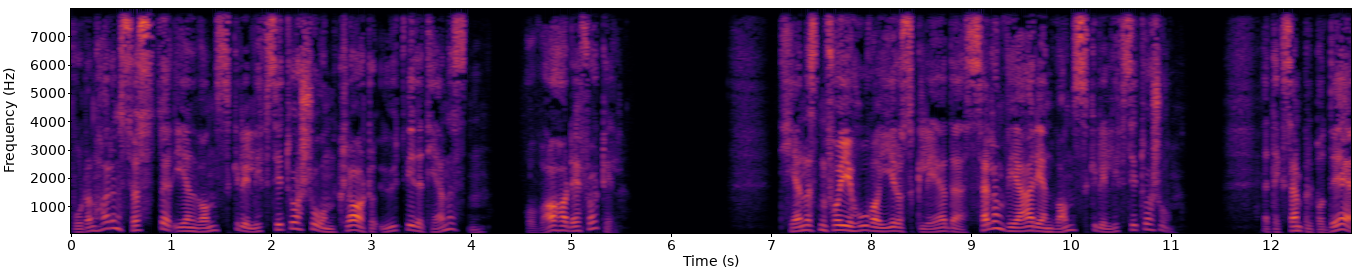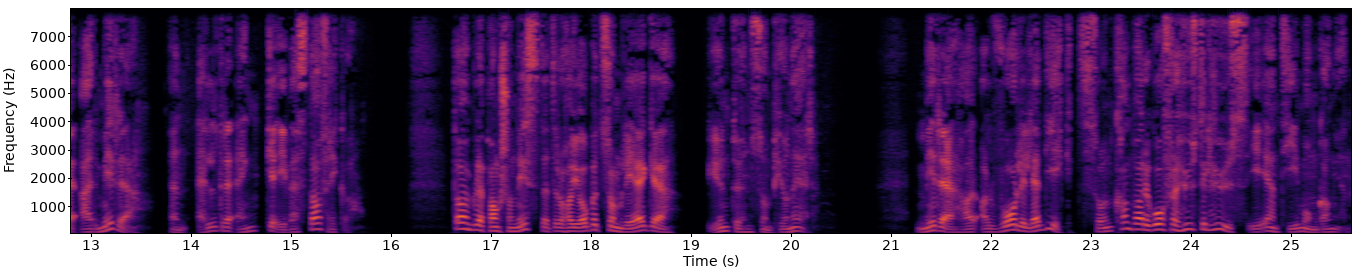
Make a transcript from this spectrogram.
hvordan har en søster i en vanskelig livssituasjon klart å utvide tjenesten, og hva har det ført til? Tjenesten for Jehova gir oss glede selv om vi er i en vanskelig livssituasjon. Et eksempel på det er Mirre, en eldre enke i Vest-Afrika. Da hun ble pensjonist etter å ha jobbet som lege, begynte hun som pioner. Mirre har alvorlig leddgikt, så hun kan bare gå fra hus til hus i en time om gangen.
